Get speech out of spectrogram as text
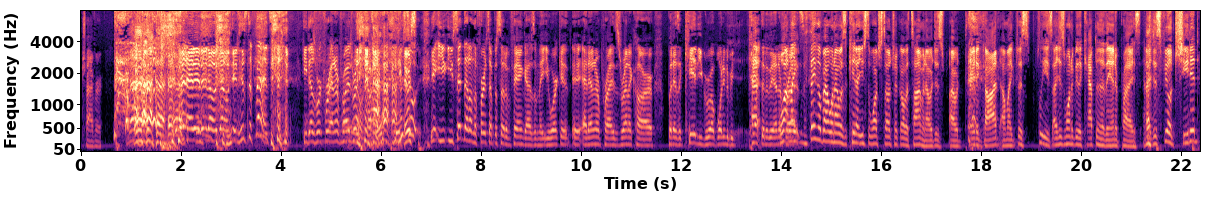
driver. no, no, no, no, in his defense, He does work for Enterprise Rental Car. you, still- you, you said that on the first episode of Fangasm that you work at, at Enterprise Rent a Car, but as a kid you grew up wanting to be captain of the Enterprise. Well, like the thing about when I was a kid, I used to watch Star Trek all the time, and I would just I would pray to God. I'm like, just please, I just want to be the captain of the Enterprise, and I just feel cheated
